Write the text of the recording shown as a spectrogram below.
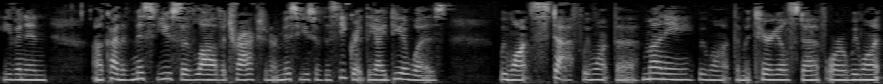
even in a kind of misuse of law of attraction or misuse of the secret, the idea was we want stuff. We want the money. We want the material stuff or we want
